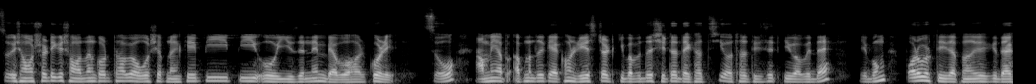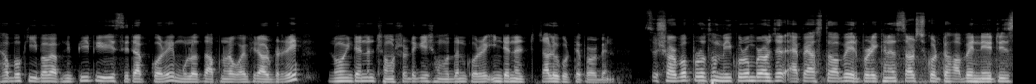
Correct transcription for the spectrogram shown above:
সো এই সমস্যাটিকে সমাধান করতে হবে। অবশ্যই আপনাকে পিপিও ইউজার নেম ব্যবহার করে। সো আমি আপ- আপনাদেরকে এখন রিস্টার্ট কীভাবে দেয় সেটা দেখাচ্ছি, অর্থাৎ রিসেট কীভাবে দেয় এবং পরবর্তীতে আপনাদেরকে দেখাবো কীভাবে আপনি পিপিই সেট করে মূলত আপনার ওয়াইফাই রাউটারে নো ইন্টারনেট সমস্যাটাকে সমাধান করে ইন্টারনেট চালু করতে পারবেন। সো সর্বপ্রথম মিক্রোম ব্রাউজার অ্যাপে আসতে হবে, এরপর এখানে সার্চ করতে হবে নেটিস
